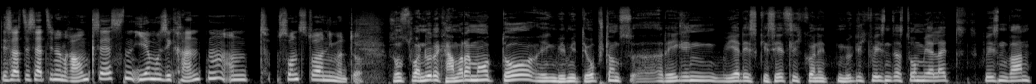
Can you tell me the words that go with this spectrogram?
Das heißt, ihr seid in einem Raum gesessen, ihr Musikanten und sonst war niemand da? Sonst war nur der Kameramann da. Irgendwie mit den Abstandsregeln wäre das gesetzlich gar nicht möglich gewesen, dass da mehr Leute gewesen waren.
